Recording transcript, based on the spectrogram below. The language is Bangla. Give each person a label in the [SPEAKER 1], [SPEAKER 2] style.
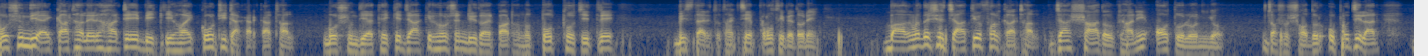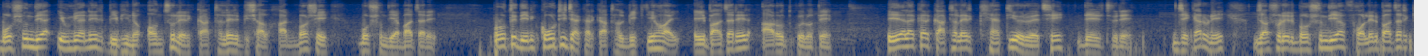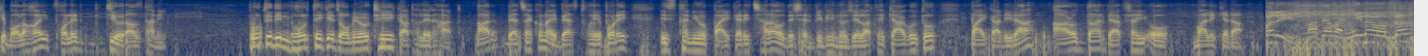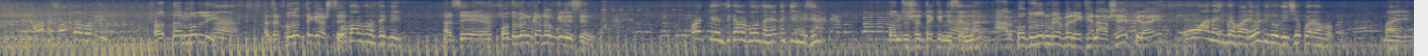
[SPEAKER 1] বসুন্দিয়ায় কাঁঠালের হাটে বিক্রি হয় কোটি টাকার কাঁঠাল। বসুন্দিয়া থেকে জাকির হোসেন হৃদয়ের পাঠানো তথ্যচিত্রে বিস্তারিত থাকছে প্রতিবেদনে। বাংলাদেশের জাতীয় ফল কাঁঠাল, যা স্বাদ ও ঘ্রাণে অতুলনীয়। যশোর সদর উপজেলার বসুন্দিয়া ইউনিয়নের বিভিন্ন অঞ্চলের কাঁঠালের বিশাল হাট বসে বসুন্দিয়া বাজারে। প্রতিদিন কোটি টাকার কাঁঠাল বিক্রি হয় এই বাজারের আড়তগুলোতে। এই এলাকার কাঁঠালের খ্যাতিও রয়েছে দেশ জুড়ে যে কারণে যশোরের বসুন্দিয়া ফলের বাজারকে বলা হয় ফলের দ্বিতীয় রাজধানী। প্রতিদিন ভোর থেকে জমে ওঠে কাঁঠালের হাট আর বেচাকেনায় ব্যস্ত হয়ে পড়ে স্থানীয় পাইকারি ছাড়াও দেশের বিভিন্ন জেলা থেকে আগত পাইকারিরা আড়তদার ব্যবসায়ী ও মালিকেরা।
[SPEAKER 2] কি নাম আপনার? সর্দার মল্লিক।
[SPEAKER 3] হ্যাঁ।
[SPEAKER 2] আচ্ছা কোথা থেকে আসছে আচ্ছা কত ব্যান কাঁঠাল কিনেছেন?
[SPEAKER 3] কিনছি কাল পঞ্চাশ কিনেছি।
[SPEAKER 2] পঞ্চাশ টাকা কিনেছেন না? আর কতজন ব্যাপারী এখানে আসে প্রায়?
[SPEAKER 3] অনেক ওটি সে করাবো বাইরে।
